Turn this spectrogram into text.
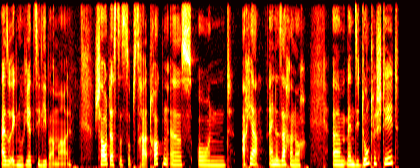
Also ignoriert sie lieber mal. Schaut, dass das Substrat trocken ist und ach ja, eine Sache noch. Ähm, wenn sie dunkel steht,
